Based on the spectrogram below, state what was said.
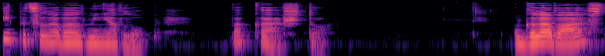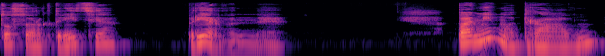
и поцеловал меня в лоб. «Пока что». Глава 143. Прерванная. Помимо травм,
